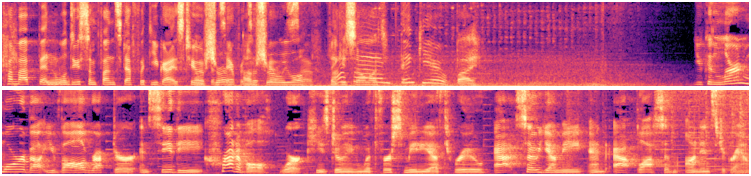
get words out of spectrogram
come up and we'll do some fun stuff with you guys too I'm up sure. in San Francisco. I'm sure we will. So- Thank you so much. Thank you. Bye. You can learn more about Yuval Rechter and see the incredible work he's doing with First Media through at So Yummy and at Blossom on Instagram.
